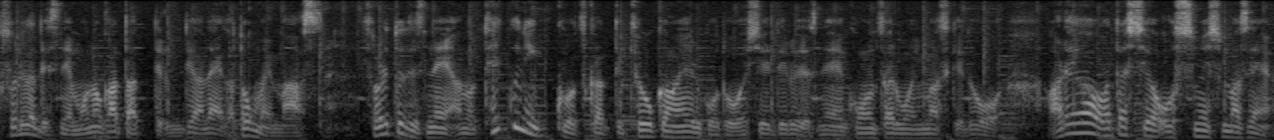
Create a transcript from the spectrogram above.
それがですね物語ってるんではないかと思います。それとですねあのテクニックを使って共感を得ることを教えてるですねコンサルもいますけどあれは私はお勧めしません。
